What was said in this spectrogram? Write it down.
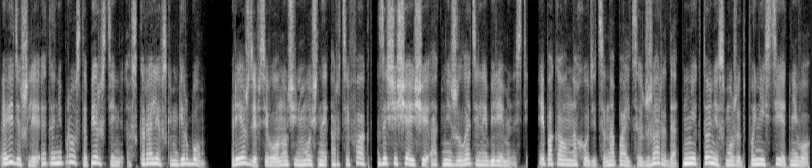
Видишь ли, это не просто перстень с королевским гербом. Прежде всего, он очень мощный артефакт, защищающий от нежелательной беременности. И пока он находится на пальце Джареда, никто не сможет понести от него.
